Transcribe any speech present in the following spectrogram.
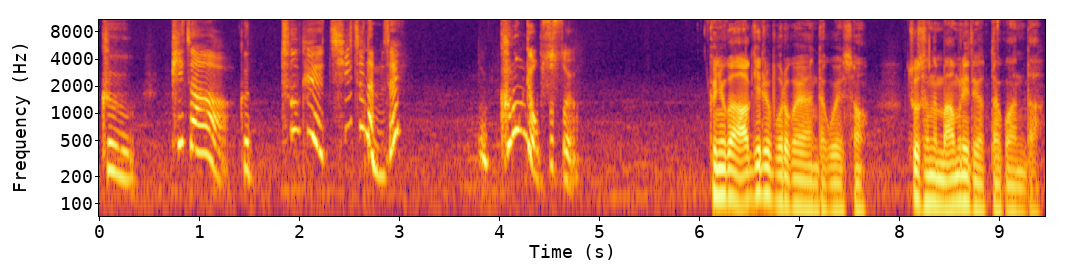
그 피자 그 특유의 치즈 냄새? 어, 그런 게 없었어요 그녀가 아기를 보러 가야 한다고 해서 조사는 마무리되었다고 한다.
